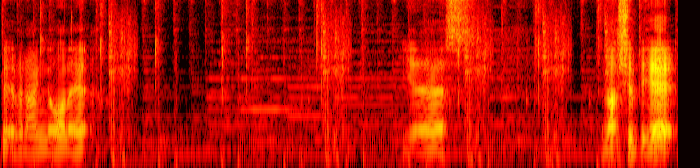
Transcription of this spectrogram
Bit of an angle on it. Yes. And that should be it.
